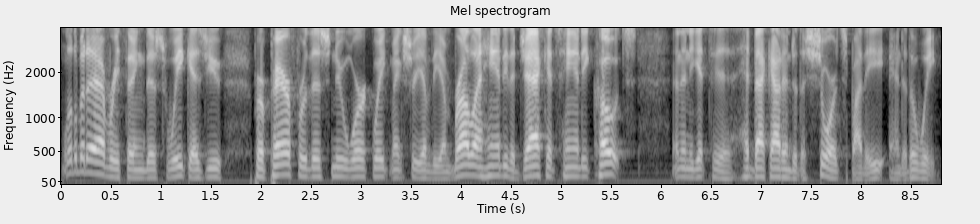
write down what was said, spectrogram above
A little bit of everything this week as you prepare for this new work week. Make sure you have the umbrella handy, the jackets handy, coats and then you get to head back out into the shorts by the end of the week.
